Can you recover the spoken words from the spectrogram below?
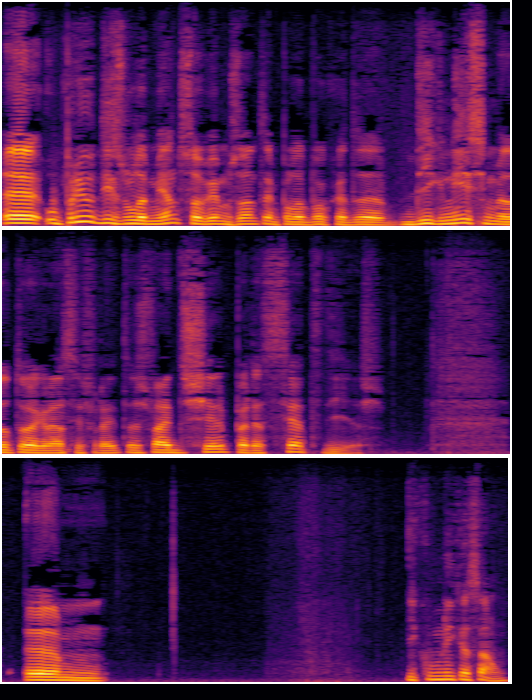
Uh, o período de isolamento, soubemos ontem pela boca da digníssima doutora Graça Freitas, vai descer para sete dias. Um, e comunicação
